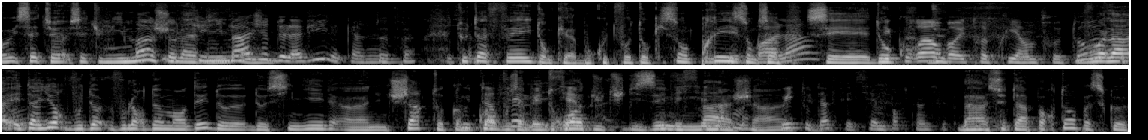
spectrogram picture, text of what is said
oui, c'est c'est une image de la c'est ville. une image de la ville, quand même. Tout à fait. C'est Tout à fait. Donc, il y a beaucoup de photos qui sont prises. Et donc, voilà. c'est Les donc coureurs vont être pris en photo. Voilà, c'est et d'ailleurs, vous, vous leur demandez de, de signer euh, une charte comme Tout quoi vous avez droit c'est- d'utiliser c'est l'image. hein. Oui, tout à fait, c'est important. C'est important. parce que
